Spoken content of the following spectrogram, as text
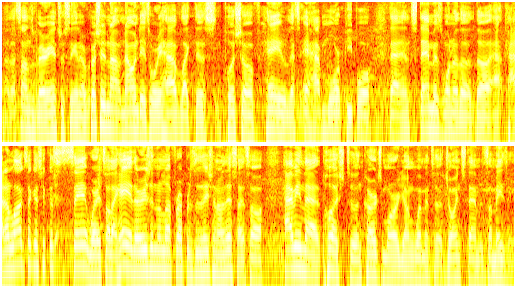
That sounds very interesting, especially now nowadays where we have like this push of hey, let's have more people that in STEM is one of the the catalogs, I guess you could say it, where it's all like hey, there isn't enough representation on this side. So having that push to encourage more young women to join STEM is amazing.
